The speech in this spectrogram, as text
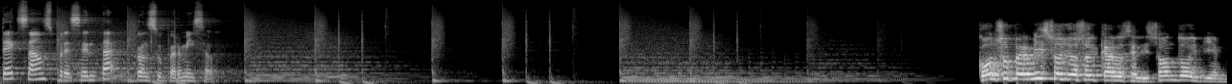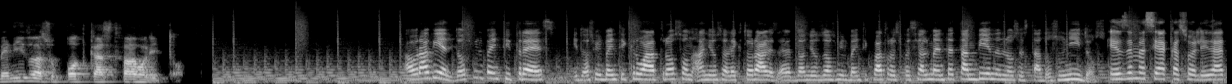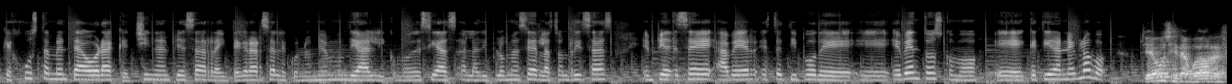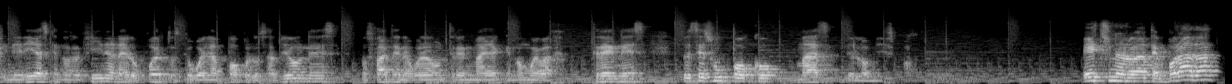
Tech Sounds presenta con su permiso. Con su permiso, yo soy Carlos Elizondo y bienvenido a su podcast favorito. Ahora bien, 2023 y 2024 son años electorales, el año 2024 especialmente también en los Estados Unidos. Es demasiada casualidad que justamente ahora que China empieza a reintegrarse a la economía mundial y como decías, a la diplomacia de las sonrisas, empiece a ver este tipo de eh, eventos como eh, que tiran el globo. Ya hemos inaugurado refinerías que no refinan, aeropuertos que vuelan poco los aviones, nos falta inaugurar un tren Maya que no mueva trenes, entonces es un poco más de lo mismo. Es una nueva temporada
